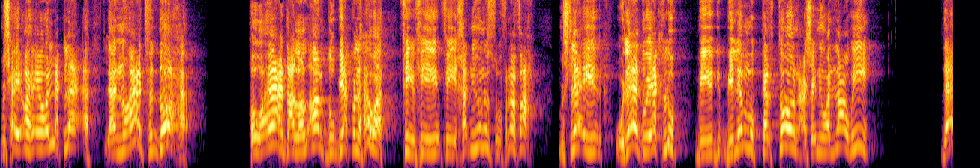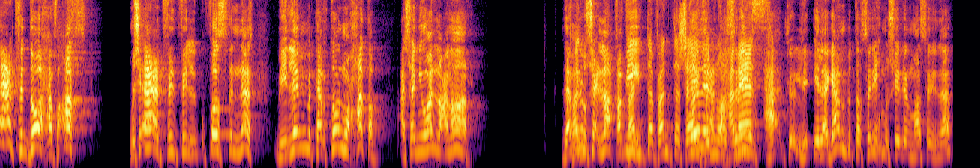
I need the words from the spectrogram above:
مش هي- هيقول لك لأ لأنه قاعد في الدوحة. هو قاعد على الأرض وبياكل هوا في في في خان يونس وفي رفح. مش لاقي ولاده ياكلوا بي- بيلموا الكرتون عشان يولعوا بيه. ده قاعد في الدوحة في قصر. مش قاعد في في وسط الناس. بيلم كرتون وحطب. عشان يولع نار. ده ملوش علاقه بيه فانت فانت شايف إنه حماس؟ إلى جنب تصريح مشير المصري ده.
